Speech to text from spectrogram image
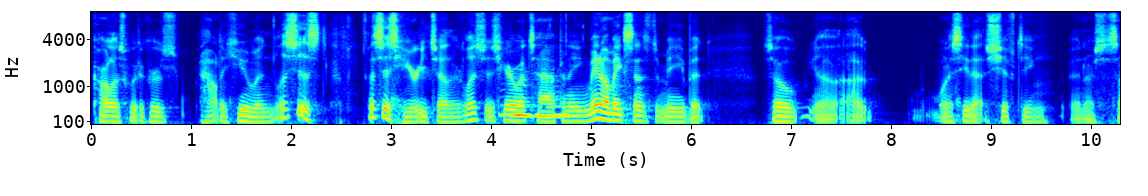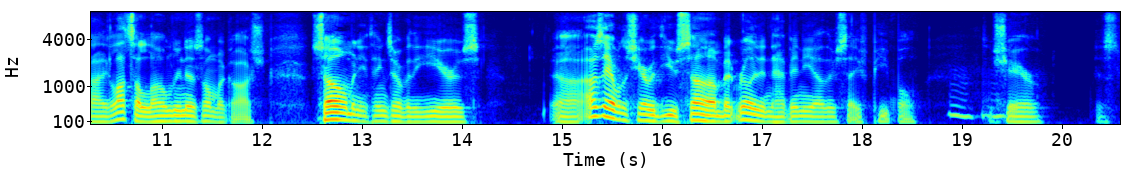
Carlos Whittaker's "How to Human." Let's just let's just hear each other. Let's just hear what's mm-hmm. happening. May not make sense to me, but so you know, I want to see that shifting in our society. Lots of loneliness. Oh my gosh, so many things over the years. Uh, I was able to share with you some, but really didn't have any other safe people to share just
